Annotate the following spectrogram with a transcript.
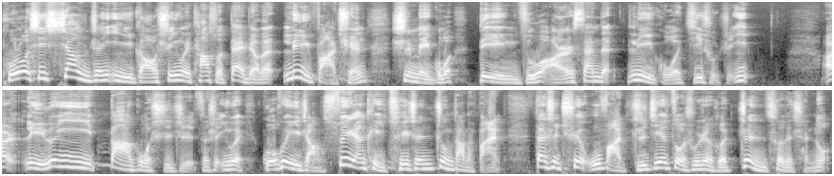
普洛西象征意义高，是因为他所代表的立法权是美国鼎足而三的立国基础之一。而理论意义大过实质，则是因为国会议长虽然可以催生重大的法案，但是却无法直接做出任何政策的承诺。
